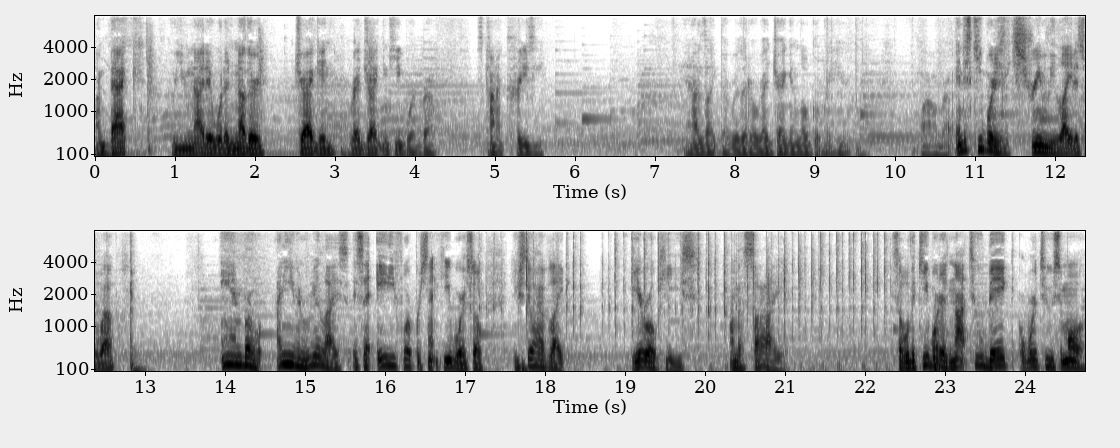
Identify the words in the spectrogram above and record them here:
I'm back reunited with another Dragon Redragon keyboard, bro. It's kind of crazy. It has like the little Redragon logo right here. Wow, bro. And this keyboard is extremely light as well. And bro, I didn't even realize it's an 84% keyboard. So you still have like arrow keys on the side. So the keyboard is not too big or we're too small.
